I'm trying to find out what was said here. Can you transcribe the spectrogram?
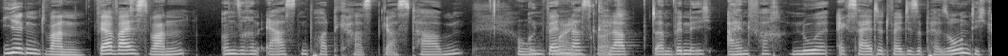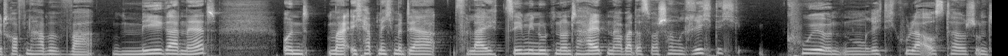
irgendwann, wer weiß wann, unseren ersten Podcast-Gast haben. Oh und wenn das Gott. klappt, dann bin ich einfach nur excited, weil diese Person, die ich getroffen habe, war mega nett. Und mal, ich habe mich mit der vielleicht zehn Minuten unterhalten, aber das war schon richtig cool und ein richtig cooler Austausch und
